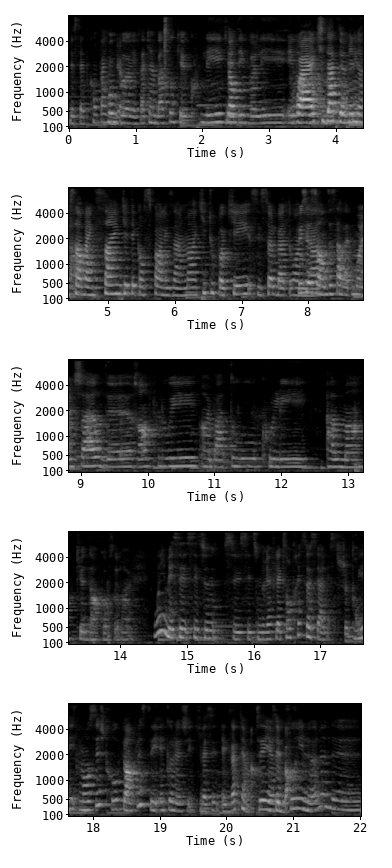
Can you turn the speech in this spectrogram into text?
de cette Oh compagnie-là. boy, fait qu'un bateau qui a coulé, qui Donc, a été volé. Ouais, qui date de tourner 1925, qui a été conçu par les Allemands, qui tout poqué, c'est ça le bateau Puis ils se amiral. sont dit ça va être moins cher de renflouer un bateau coulé allemand que d'en construire un. Oui, mais c'est une, une réflexion très socialiste, je trouve. Oui, moi aussi je trouve. Puis en plus c'est écologique. Ben, exactement. Tu sais, il y a C'est un bon. pourri là, là, le...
